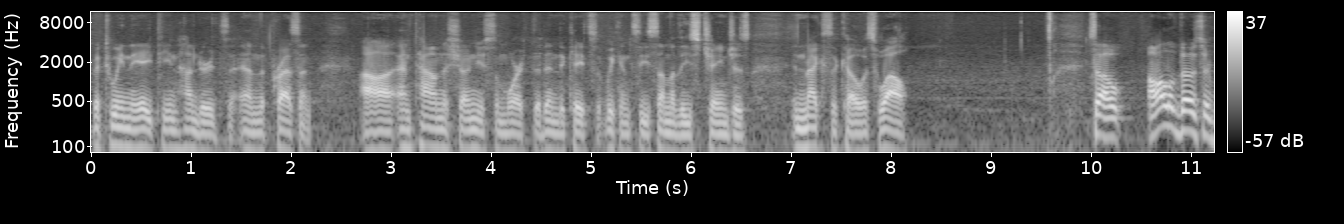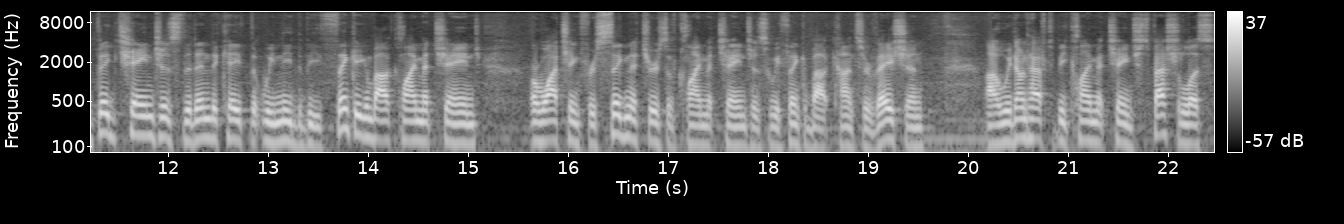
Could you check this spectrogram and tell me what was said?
between the 1800s and the present. Uh, and Town has shown you some work that indicates that we can see some of these changes in Mexico as well. So all of those are big changes that indicate that we need to be thinking about climate change or watching for signatures of climate change as we think about conservation. Uh, we don't have to be climate change specialists,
